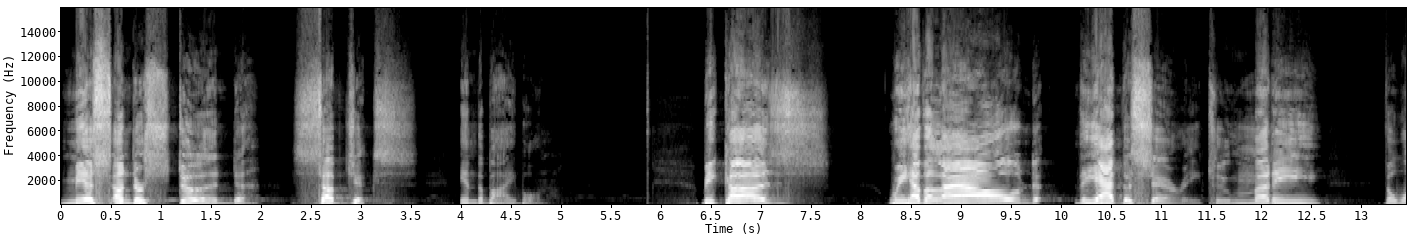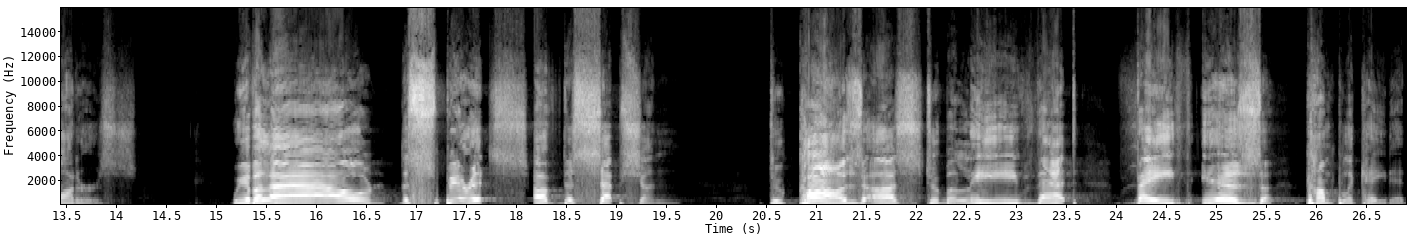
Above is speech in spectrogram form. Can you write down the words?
misunderstood subjects in the Bible. Because we have allowed the adversary to muddy the waters. We have allowed the spirits of deception to cause us to believe that faith is complicated.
